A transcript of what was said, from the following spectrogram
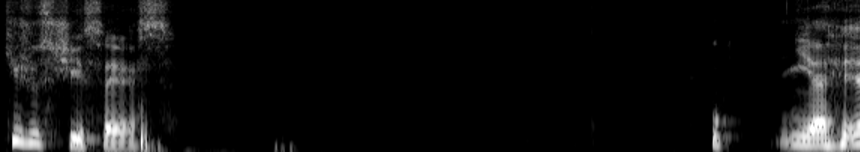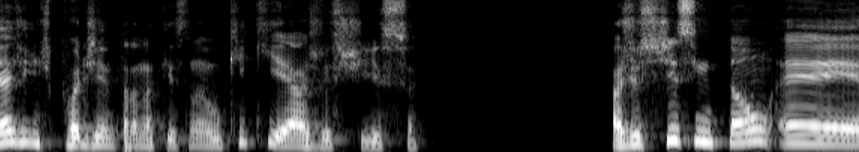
que justiça é essa? O, e aí a gente pode entrar na questão: o que, que é a justiça? A justiça, então, é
